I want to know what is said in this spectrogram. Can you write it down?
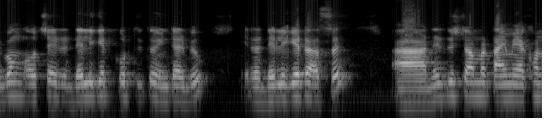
এবং হচ্ছে এটা ডেলিগেট কর্তৃত্ব ইন্টারভিউ এটা ডেলিগেট আছে। নির্দিষ্ট আমরা টাইমে এখন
